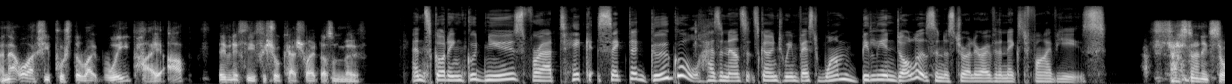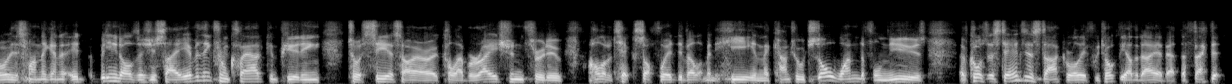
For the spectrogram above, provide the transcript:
and that will actually push the rate we pay up, even if the official cash rate doesn't move. And Scott, in good news for our tech sector, Google has announced it's going to invest $1 billion in Australia over the next five years fascinating story. This one, they're going to billion dollars, as you say, everything from cloud computing to a CSIRO collaboration through to a whole lot of tech software development here in the country, which is all wonderful news. Of course, it stands in stark relief. We talked the other day about the fact that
